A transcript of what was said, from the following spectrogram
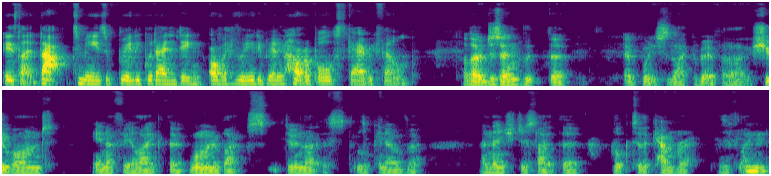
it's like that to me is a really good ending of a really really horrible scary film. Although it does end with the, uh, which is like a bit of a like shoehorned in. I feel like the woman in black's doing like this, looking over, and then she just like the look to the camera as if like Mhm.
